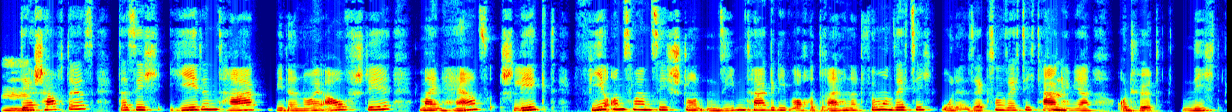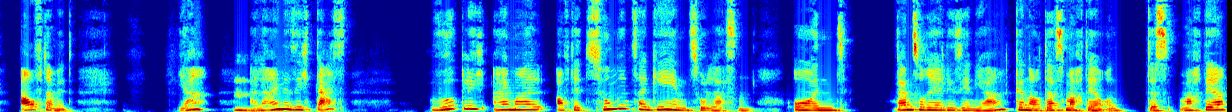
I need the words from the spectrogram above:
mhm. der schafft es, dass ich jeden Tag wieder neu aufstehe, mein Herz schlägt 24 Stunden, sieben Tage die Woche, 365 oder 66 Tage mhm. im Jahr und hört nicht auf damit. Ja, mhm. alleine sich das wirklich einmal auf der Zunge zergehen zu lassen und dann zu realisieren, ja, genau das macht er und das macht er,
